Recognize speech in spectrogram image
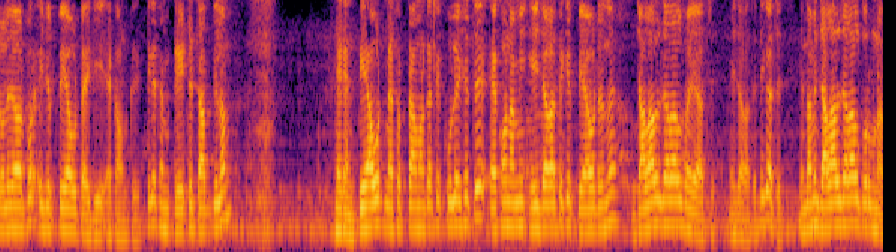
চলে যাওয়ার পর এই যে পে আউট আইডি অ্যাকাউন্ট ক্রিয়েট ঠিক আছে? আমি ক্রিয়েটে চাপ দিলাম। দেখেন পে আউট মেথডটা আমার কাছে খুলে এসেছে। এখন আমি এই জায়গা থেকে পে আউট এনে জালাল জালাল হয়ে আছে এই জায়গাতে, ঠিক আছে? কিন্তু আমি জালাল জালাল করব না।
